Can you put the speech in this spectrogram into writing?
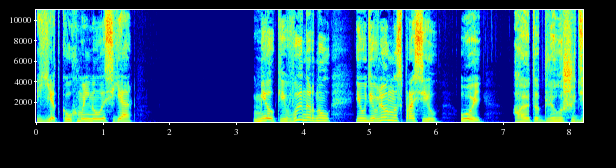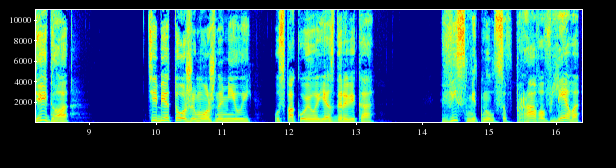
Едко ухмыльнулась я. Мелкий вынырнул и удивленно спросил. «Ой, а это для лошадей, да?» «Тебе тоже можно, милый», — успокоила я здоровяка. Вис метнулся вправо, влево,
